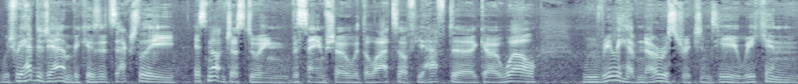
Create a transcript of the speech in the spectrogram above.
which we had to jam because it's actually it's not just doing the same show with the lights off. You have to go well. We really have no restrictions here. We can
